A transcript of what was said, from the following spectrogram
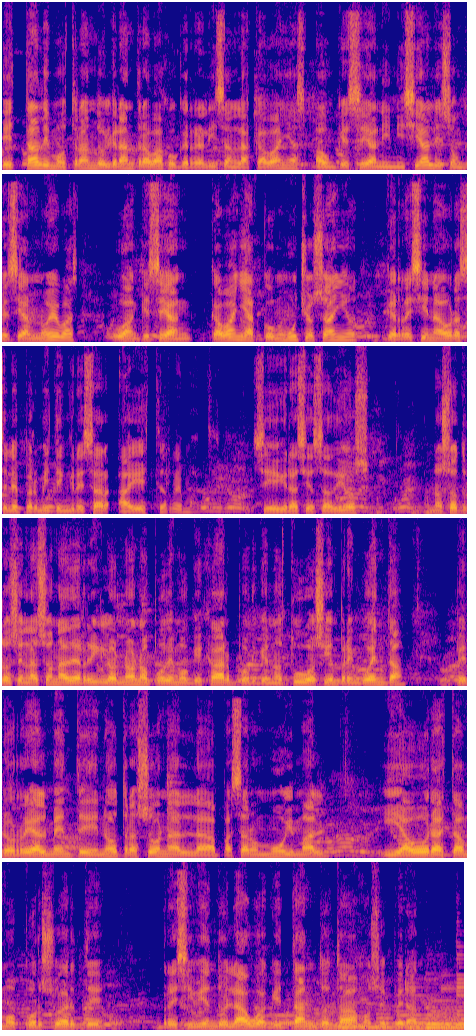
está demostrando el gran trabajo que realizan las cabañas, aunque sean iniciales, aunque sean nuevas o aunque sean cabañas con muchos años que recién ahora se les permite ingresar a este remate. Sí, gracias a Dios. Nosotros en la zona de Riglo no nos podemos quejar porque nos tuvo siempre en cuenta, pero realmente en otras zonas la pasaron muy mal y ahora estamos por suerte recibiendo el agua que tanto estábamos esperando.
